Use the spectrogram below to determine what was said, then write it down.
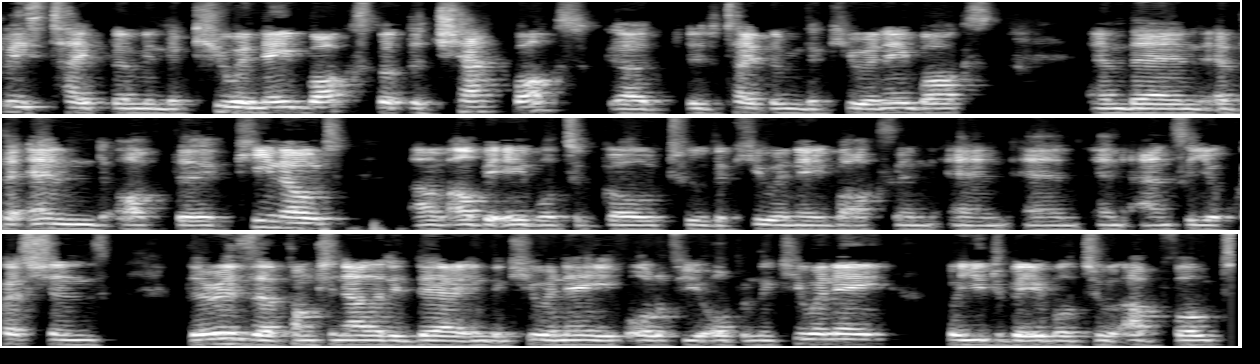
please type them in the Q&A box, but the chat box, uh, type them in the Q&A box. And then at the end of the keynote, um, I'll be able to go to the Q&A box and, and, and, and answer your questions. There is a functionality there in the Q&A, if all of you open the Q&A, for you to be able to upvote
